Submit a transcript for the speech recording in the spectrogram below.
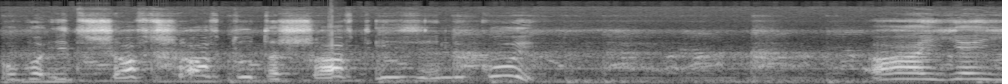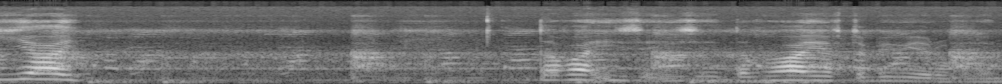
Опа, і шафт, шафт тут, а шафт, ізі, лікуй. Ай-яй-яй. Давай, ізі, ізі, давай, я в тобі вірю, блін.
